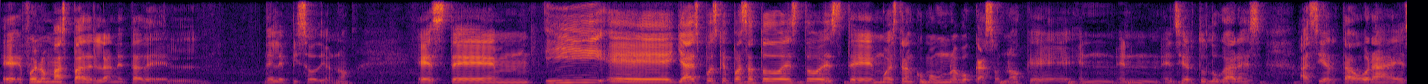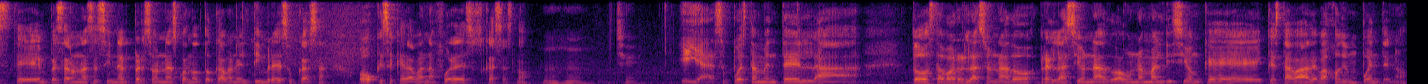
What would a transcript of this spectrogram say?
Eh, fue lo más padre, la neta, del, del episodio, ¿no? Este, y eh, ya después que pasa todo esto, este, muestran como un nuevo caso, ¿no? Que en, en, en, ciertos lugares, a cierta hora, este, empezaron a asesinar personas cuando tocaban el timbre de su casa o que se quedaban afuera de sus casas, ¿no? Sí. Y ya, supuestamente la, todo estaba relacionado, relacionado a una maldición que, que estaba debajo de un puente, ¿no?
